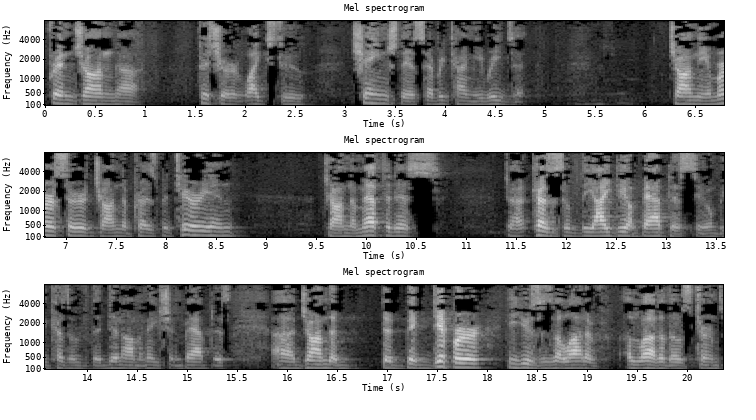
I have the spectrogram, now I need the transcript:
friend John uh, Fisher likes to change this every time he reads it. John the Immerser, John the Presbyterian, John the Methodist, because of the idea of Baptist, you know, because of the denomination Baptist. Uh, John the, the Big Dipper, he uses a lot of a lot of those terms.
